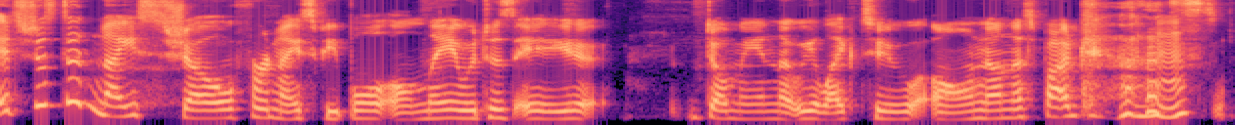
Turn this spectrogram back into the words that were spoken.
it's just a nice show for nice people only, which is a domain that we like to own on this podcast.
